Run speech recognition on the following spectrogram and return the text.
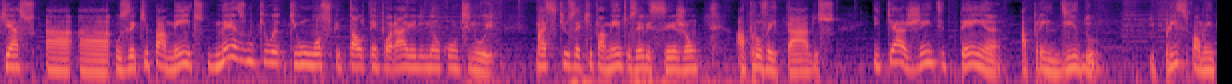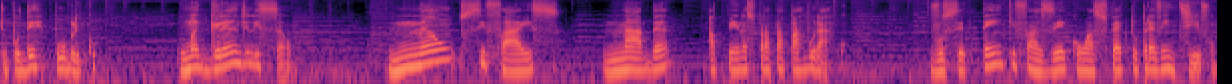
Que as, a, a, os equipamentos, mesmo que, o, que um hospital temporário ele não continue, mas que os equipamentos eles sejam aproveitados e que a gente tenha aprendido, e principalmente o poder público, uma grande lição. Não se faz nada apenas para tapar buraco. Você tem que fazer com o aspecto preventivo.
